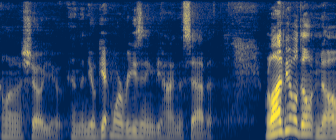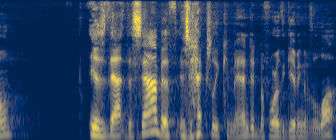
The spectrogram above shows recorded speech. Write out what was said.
I want to show you, and then you'll get more reasoning behind the Sabbath. What a lot of people don't know is that the Sabbath is actually commanded before the giving of the law.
